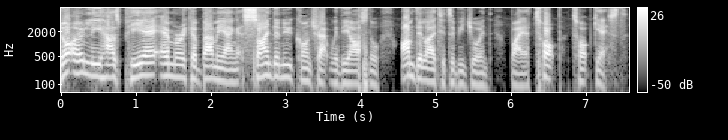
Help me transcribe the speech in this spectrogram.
Not only has Pierre-Emerick Aubameyang signed a new contract with the Arsenal, I'm delighted to be joined by a top, top guest.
